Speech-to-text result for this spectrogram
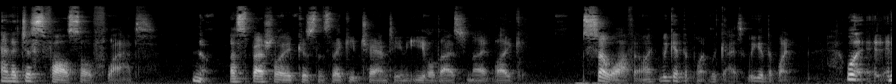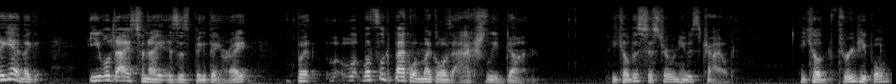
And it just falls so flat. No. Especially because since they keep chanting "Evil dies tonight" like so often. Like we get the point, we guys, we get the point. Well, and again, like Evil Dies Tonight is this big thing, right? But let's look back at what Michael has actually done. He killed his sister when he was a child. He killed three people,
